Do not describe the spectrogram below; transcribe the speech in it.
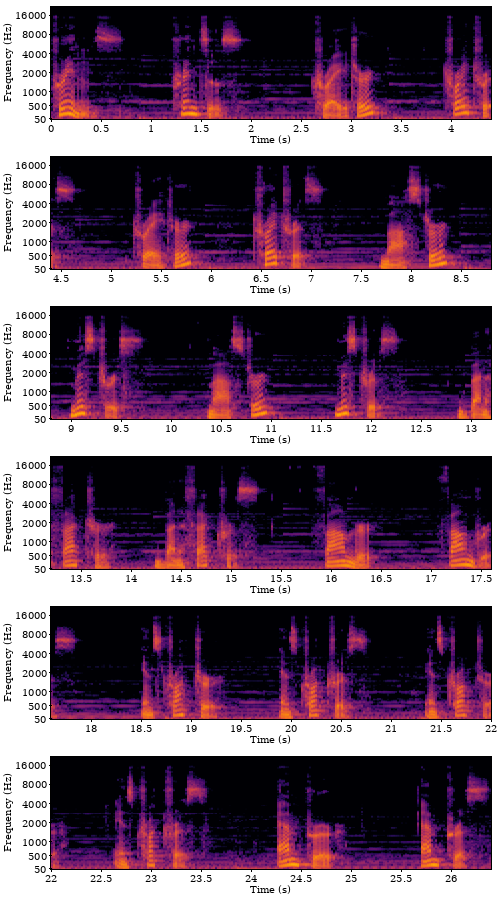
prince, princess, traitor, traitress, traitor, traitress, master, mistress, master, mistress, benefactor, benefactress, founder, foundress, instructor, instructress, instructor, instructress, emperor, empress,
